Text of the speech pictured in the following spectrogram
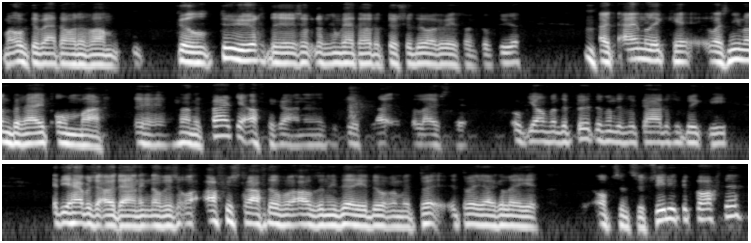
maar ook de wethouder van cultuur, er is ook nog een wethouder tussendoor geweest van cultuur. Hm. Uiteindelijk eh, was niemand bereid om maar uh, van het paardje af te gaan en een keer te luisteren. Ook Jan van de Putten van de Verkadefabriek, die, die hebben ze uiteindelijk nog eens afgestraft over al zijn ideeën door hem twee, twee jaar geleden op zijn subsidie te korten.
